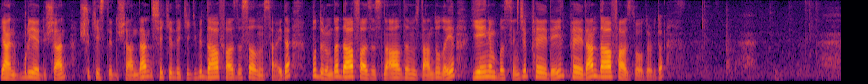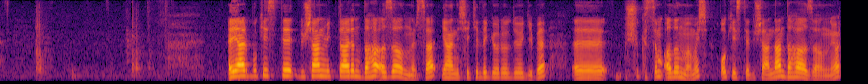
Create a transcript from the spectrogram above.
yani buraya düşen şu kesite düşenden şekildeki gibi daha fazlası alınsaydı bu durumda daha fazlasını aldığımızdan dolayı y'nin basıncı p değil p'den daha fazla olurdu. Eğer bu kesite düşen miktarın daha azı alınırsa yani şekilde görüldüğü gibi e, şu kısım alınmamış. O kesite düşenden daha az alınıyor.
